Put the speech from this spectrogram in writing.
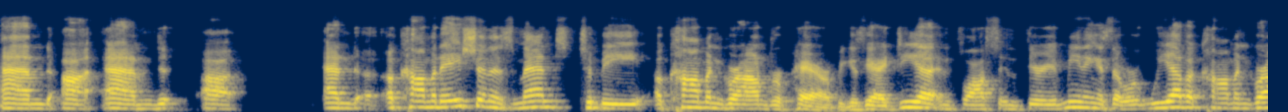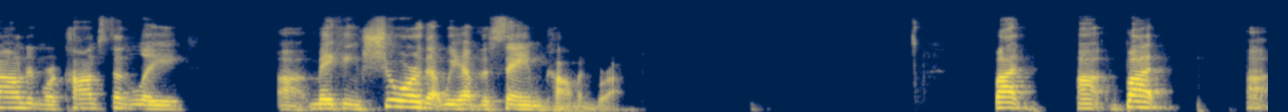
and, uh, and, uh, and accommodation is meant to be a common ground repair because the idea in philosophy and theory of meaning is that we have a common ground and we're constantly uh, making sure that we have the same common ground. But uh, but uh,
